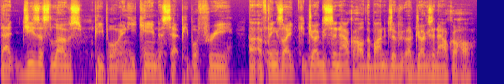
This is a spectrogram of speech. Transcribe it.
That Jesus loves people and he came to set people free uh, of things like drugs and alcohol, the bondage of, of drugs and alcohol.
